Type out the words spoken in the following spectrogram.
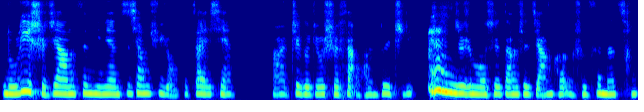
努力使这样的分别念自相续永不再现啊，这个就是返还对治力。就是墨学当时讲考的时候分的层。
